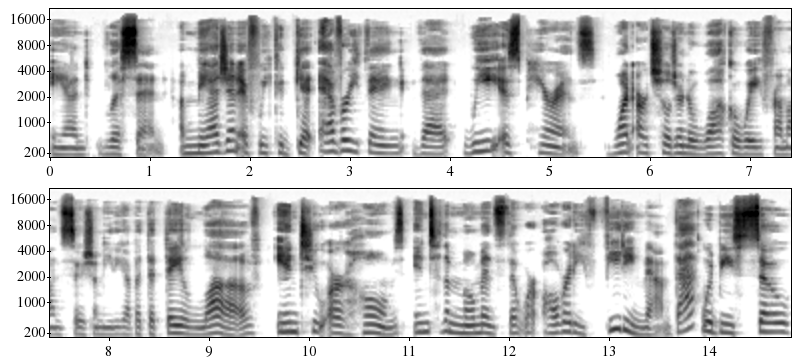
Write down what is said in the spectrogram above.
and listen. Imagine if we could get everything that we as parents want our children to walk away from on social media, but that they love into our homes, into the moments that we're already feeding them. That would be so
